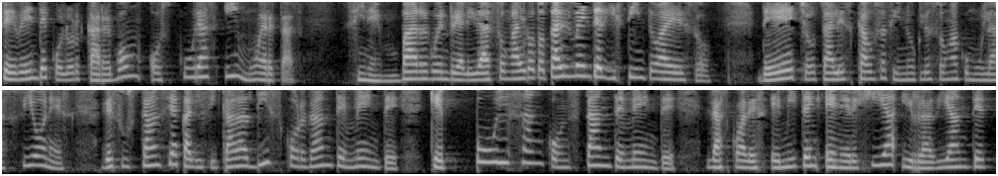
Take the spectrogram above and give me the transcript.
se ven de color carbón, oscuras y muertas. Sin embargo, en realidad son algo totalmente distinto a eso. De hecho, tales causas y núcleos son acumulaciones de sustancia calificada discordantemente que pulsan constantemente, las cuales emiten energía irradiante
